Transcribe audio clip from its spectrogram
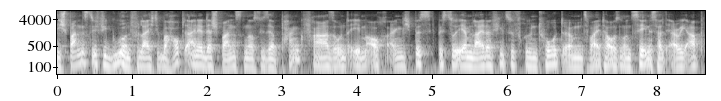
die spannendste Figur und vielleicht überhaupt eine der spannendsten aus dieser Punk-Phase und eben auch eigentlich bis, bis zu ihrem leider viel zu frühen Tod ähm, 2010 ist halt Ari Up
